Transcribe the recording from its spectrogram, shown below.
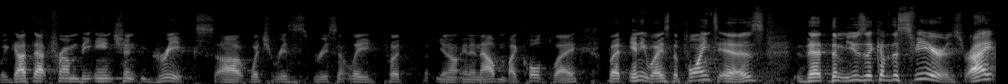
We got that from the ancient Greeks, uh, which re- recently put, you know, in an album by Coldplay. But anyways, the point is that the music of the spheres, right?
